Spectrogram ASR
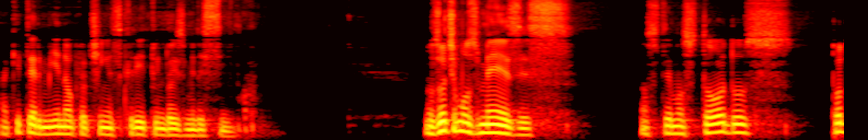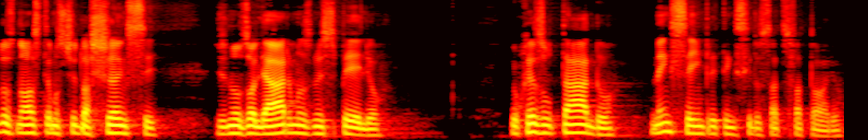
Aqui termina o que eu tinha escrito em 2005. Nos últimos meses, nós temos todos, todos nós temos tido a chance de nos olharmos no espelho. E o resultado nem sempre tem sido satisfatório.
